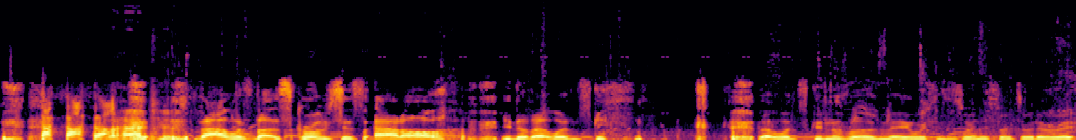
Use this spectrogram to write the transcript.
What happened? That was not scrumptious at all. You know that one skin? that one skin of uh, Mei where she's just wearing the shorts or whatever, right?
